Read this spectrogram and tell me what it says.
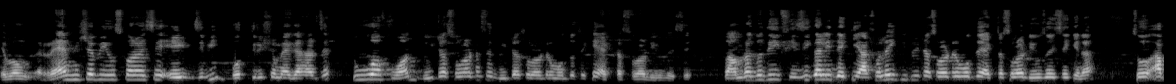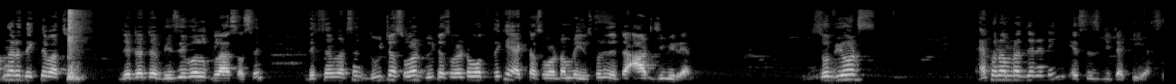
এবং র্যাম হিসেবে ইউজ করা হয়েছে এইট জিবি বত্রিশশো মেগা হার্জের টু অফ ওয়ান দুইটা সোলার আছে, দুইটা সোলারের মধ্যে থেকে একটা সোলার ইউজ হয়েছে। তো আমরা যদি ফিজিক্যালি দেখি, আসলেই কি দুইটা সোলারের মধ্যে একটা সোলার ইউজ হয়েছে কিনা? তো আপনারা দেখতে পাচ্ছেন, যেটা একটা ভিজিবল গ্লাস আছে, দেখতে পাচ্ছেন? দুইটা সোলার দুইটা সোলারের মধ্যে থেকে একটা সোলার আমরা ইউজ করি, যেটা আট জিবি র্যাম সো ভিউয়ার্স এখন আমরা জেনে নিই এসএসডি টা কি আছে।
